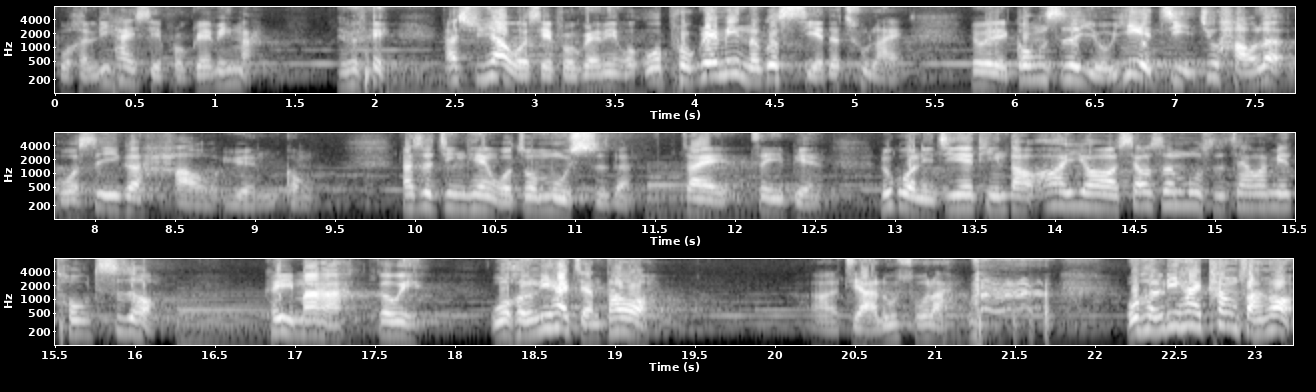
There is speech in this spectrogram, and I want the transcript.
我很厉害写 programming 嘛，对不对？他需要我写 programming，我我 programming 能够写得出来，对不对？公司有业绩就好了，我是一个好员工。但是今天我做牧师的，在这一边，如果你今天听到，哎呦，肖生牧师在外面偷吃哦，可以吗？各位，我很厉害讲道哦，啊，假如说了，我很厉害烫房哦。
